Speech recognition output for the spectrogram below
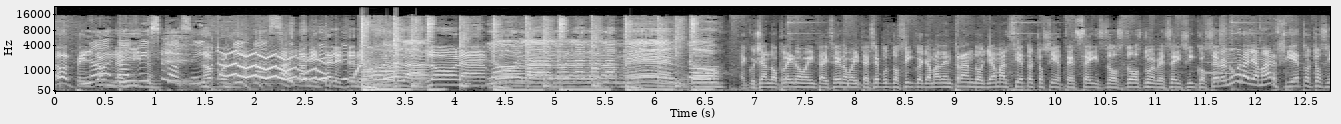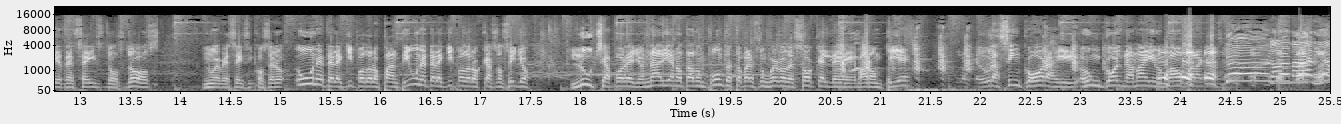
Oh, perdón, No, no. Visco, sí. No, pues, Visco. Lola. Lola. Lola, Lola, lo lamento. Escuchando Play 96, 96.5, llamada entrando, llama al 787-622-9650. El número a llamar, 787-622-9650. Únete al equipo de los panty, únete al equipo de los calzoncillos. Lucha por ellos. Nadie ha anotado un punto. Esto parece un juego de soccer de balompié. Que dura 5 horas y es un gol nada más y nos vamos para casa. Don Mario.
